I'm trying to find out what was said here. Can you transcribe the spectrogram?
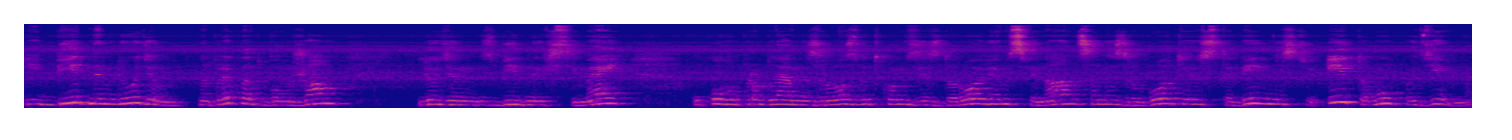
і бідним людям, наприклад, бомжам, людям з бідних сімей, у кого проблеми з розвитком, зі здоров'ям, з фінансами, з роботою, стабільністю і тому подібне.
